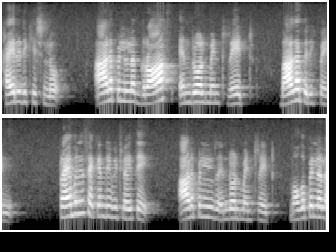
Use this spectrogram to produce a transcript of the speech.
హైయర్ ఎడ్యుకేషన్లో ఆడపిల్లల గ్రాస్ ఎన్రోల్మెంట్ రేట్ బాగా పెరిగిపోయింది. ప్రైమరీ సెకండరీ వీటిలో అయితే ఆడపిల్లల ఎన్రోల్మెంట్ రేట్ మగపిల్లల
